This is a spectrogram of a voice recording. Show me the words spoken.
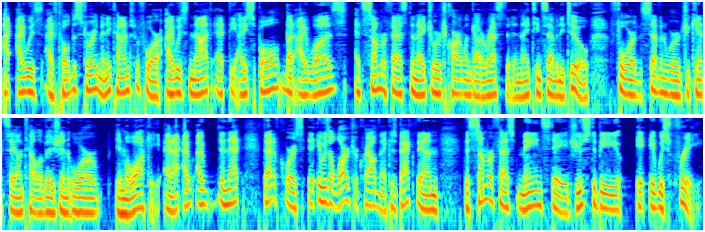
I, I was I've told the story many times before. I was not at the Ice Bowl, but I was at Summerfest the night George Carlin got arrested in 1972 for the seven words you can't say on television or in Milwaukee. And I, I, I and that that of course it, it was a larger crowd than that because back then the Summerfest main stage used to be it, it was free.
